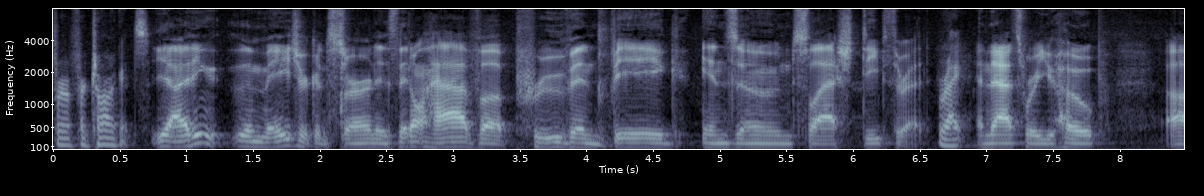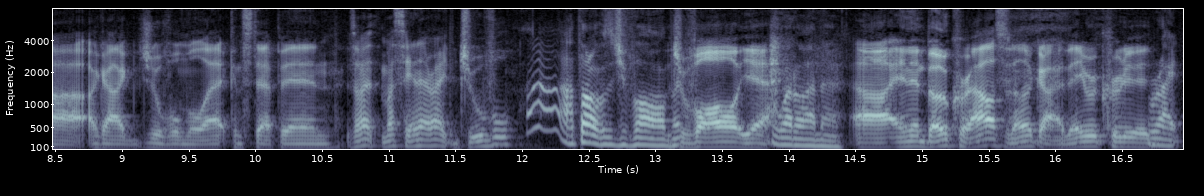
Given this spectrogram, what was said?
for, for targets? Yeah, I think the major concern is they don't have a proven big end zone slash deep threat. Right. And that's where you hope uh, a guy like Juval Mollette can step in. Is that, am I saying that right? Juval? I thought it was Javal, Javal, yeah. what do I know? Uh, and then Beau Corrales, another guy they recruited Right.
